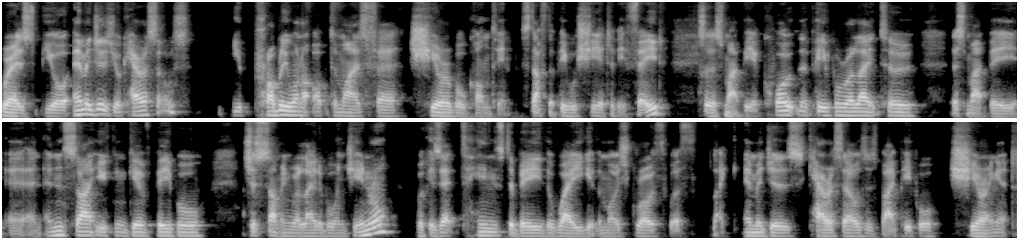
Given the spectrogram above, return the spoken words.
Whereas your images, your carousels, you probably want to optimize for shareable content, stuff that people share to their feed. So this might be a quote that people relate to. This might be an insight you can give people, just something relatable in general, because that tends to be the way you get the most growth with like images, carousels is by people sharing it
